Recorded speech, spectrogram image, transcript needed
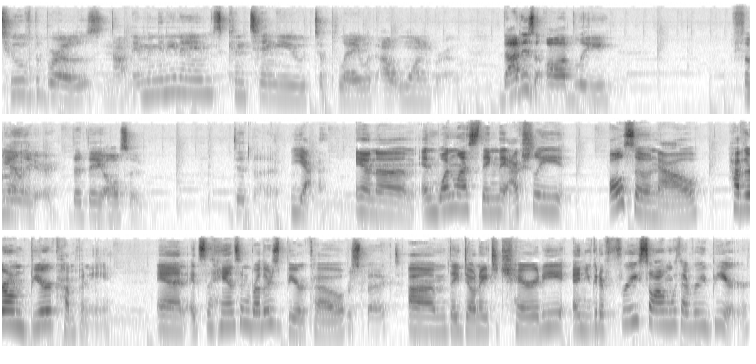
two of the bros, not naming any names, continue to play without one bro. That is oddly familiar that they also did that. Yeah. And um and one last thing, they actually also now have their own beer company. And it's the Hanson Brothers Beer Co. Respect. Um, they donate to charity and you get a free song with every beer.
